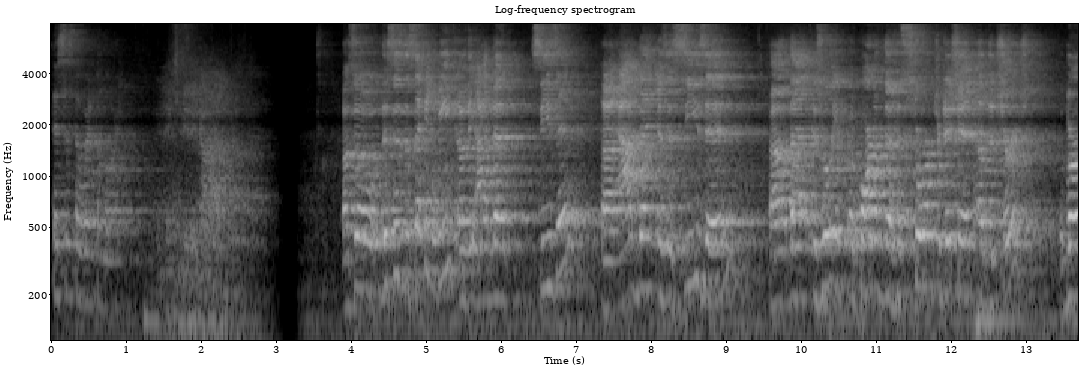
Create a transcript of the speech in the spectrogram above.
This is the word of the Lord. Uh, so this is the second week of the Advent season. Uh, Advent is a season uh, that is really a part of the historic tradition of the church, where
